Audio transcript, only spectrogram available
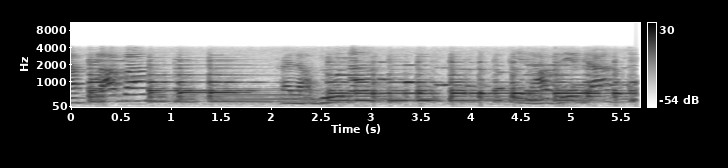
era slava, la bruna, e la verda.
